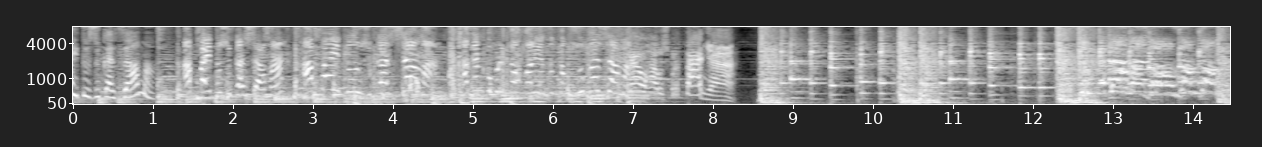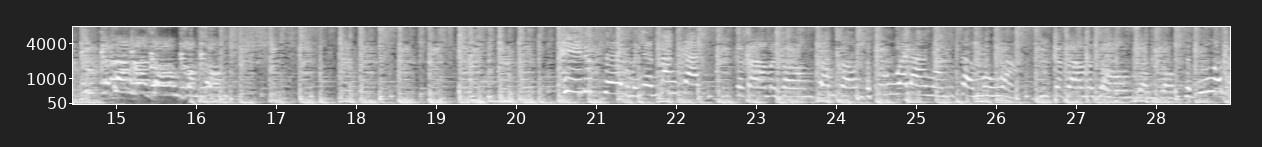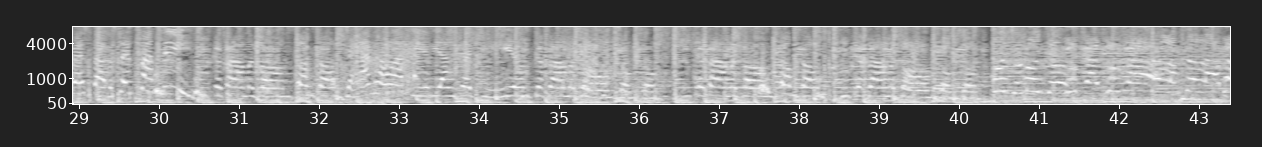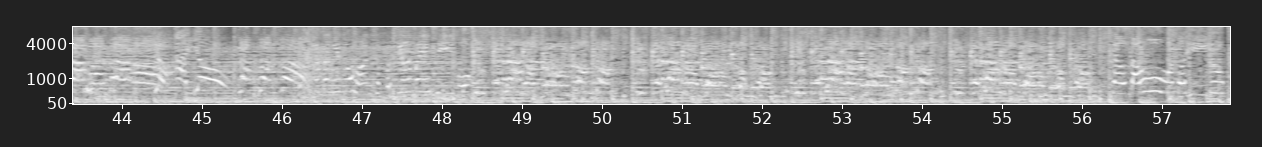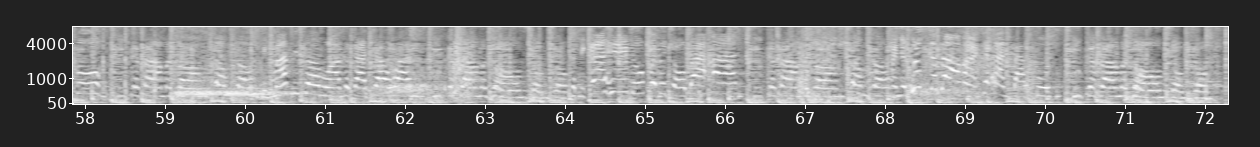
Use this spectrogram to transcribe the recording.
Apa itu Zukazama? Apa itu Zukazama? Apa itu Zukazama? Akan ku beritahu kalian tentang Zukazama. Kau harus bertanya. festa senza sì! zom, zom.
